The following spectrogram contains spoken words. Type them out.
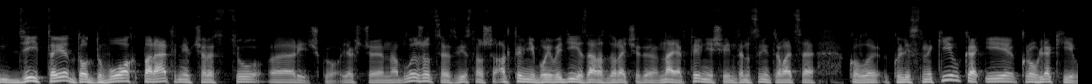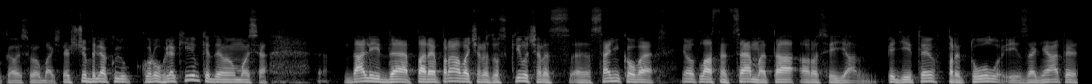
дійти до двох перетинів через цю е, річку. Якщо я наближу, це звісно ж активні бойові дії. Зараз, до речі, найактивніші інтенсивні тривають це коли колісниківка і кругляківка. Ось ви бачите. Якщо біля кругляківки дивимося. Далі йде переправа через Оскіл, через е, Сенькове. І от, власне, це мета росіян підійти в притул і зайняти е,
